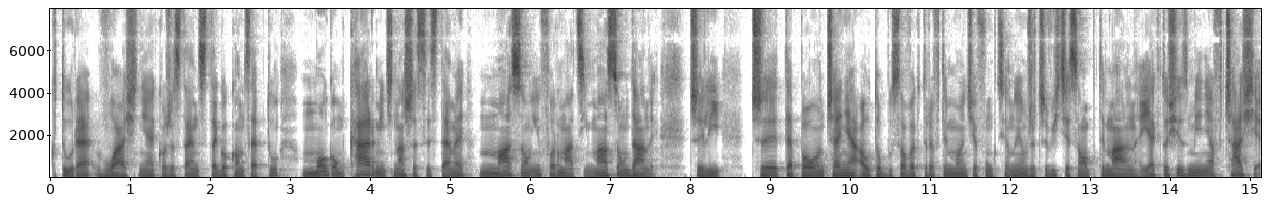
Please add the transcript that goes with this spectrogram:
które właśnie korzystając z tego konceptu mogą karmić nasze systemy masą informacji, masą danych, czyli czy te połączenia autobusowe, które w tym momencie funkcjonują, rzeczywiście są optymalne, jak to się zmienia w czasie.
